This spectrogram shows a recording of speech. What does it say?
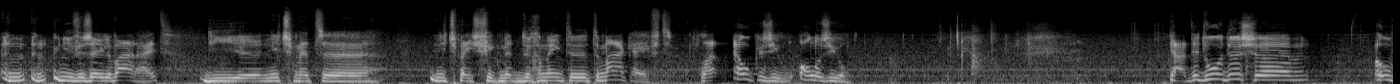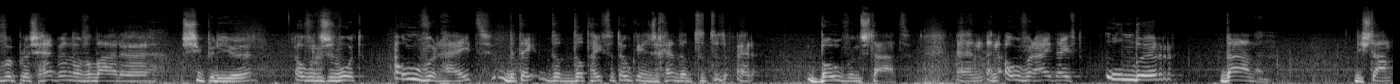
een, een universele waarheid die niets met niet specifiek met de gemeente te maken heeft. Laat elke ziel, alle ziel. Ja, dit woord dus uh, over plus hebben en vandaar uh, superieur. Overigens het woord overheid, dat, dat heeft het ook in zich, hè, dat het er boven staat. En een overheid heeft onderdanen. Die staan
